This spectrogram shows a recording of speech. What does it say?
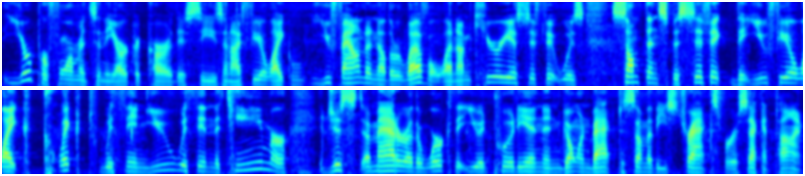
your performance in the ARCA car this season, I feel like you found another level, and I'm curious if it was something specific that you feel like clicked within you, within the team, or just a matter of the work that you had put in and going back to some some of these tracks for a second time?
